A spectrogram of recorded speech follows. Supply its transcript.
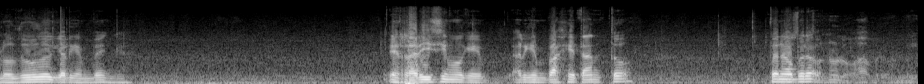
lo dudo que alguien venga. Es rarísimo que alguien baje tanto. Bueno, Esto pero no lo abro ni.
